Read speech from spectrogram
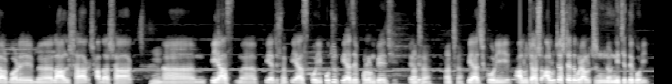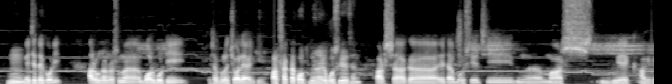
তারপরে লাল শাক সাদা শাক পেঁয়াজ পেঁয়াজের সময় পেঁয়াজ করি প্রচুর পেঁয়াজের ফলন পেয়েছি আচ্ছা আচ্ছা। পেঁয়াজ করি আলু চাষ আলু চাষটা এতে করি আলু নিচেতে করি মেঝেতে করি। আর অন্যান্য সময় বরবটি এসবগুলো চলে আর কি। পাট শাকটা কতদিন আগে বসিয়েছেন? পাট শাক আহ, এটা বসিয়েছি মাস দুয়েক আগে।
